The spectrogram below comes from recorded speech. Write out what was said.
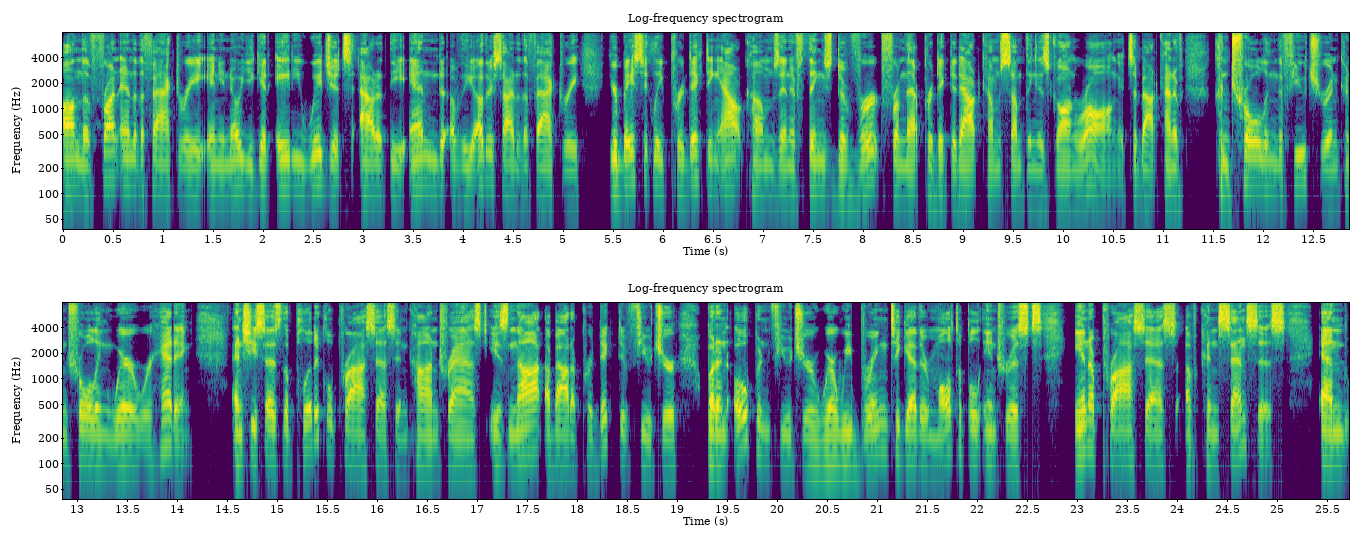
on the front end of the factory and you know you get 80 widgets out at the end of the other side of the factory, you're basically predicting outcomes. And if things divert from that predicted outcome, something has gone wrong. It's about kind of controlling the future and controlling where we're heading. And she says the political process, in contrast, is not about a predictive future, but an open future where we bring together multiple interests in a process of consensus and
